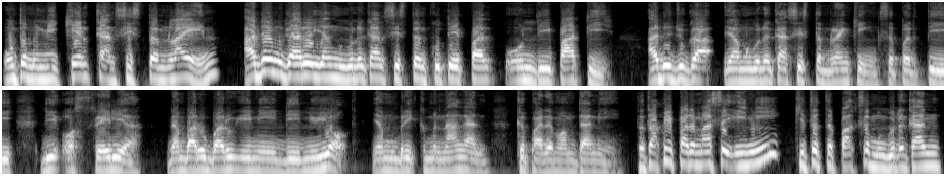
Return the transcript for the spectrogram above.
untuk memikirkan sistem lain. Ada negara yang menggunakan sistem kutipan undi parti. Ada juga yang menggunakan sistem ranking seperti di Australia dan baru-baru ini di New York yang memberi kemenangan kepada Mamdani. Tetapi pada masa ini kita terpaksa menggunakan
